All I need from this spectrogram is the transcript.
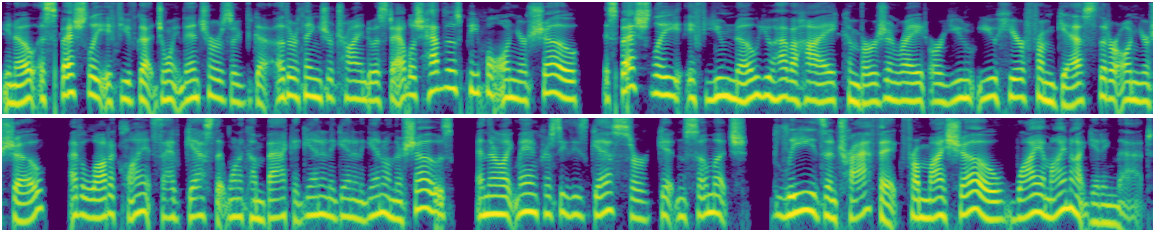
You know, especially if you've got joint ventures or you've got other things you're trying to establish, have those people on your show especially if you know you have a high conversion rate or you you hear from guests that are on your show. I have a lot of clients that have guests that want to come back again and again and again on their shows and they're like, "Man, Christy, these guests are getting so much leads and traffic from my show. Why am I not getting that?"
